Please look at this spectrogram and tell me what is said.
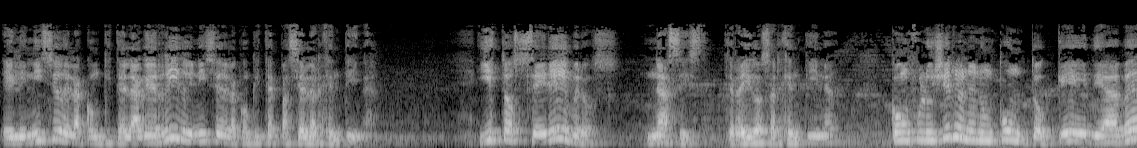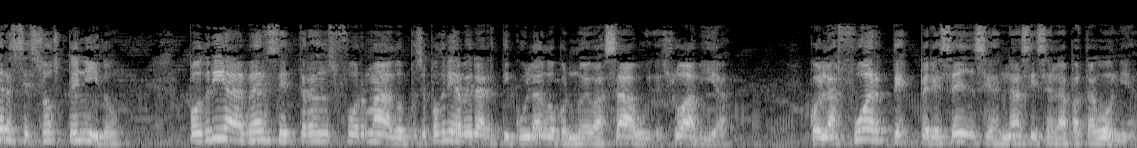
el inicio de la conquista, el aguerrido inicio de la conquista espacial argentina, y estos cerebros nazis traídos a Argentina, confluyeron en un punto que de haberse sostenido podría haberse transformado, pues se podría haber articulado con Nueva Suabia, con las fuertes presencias nazis en la Patagonia,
